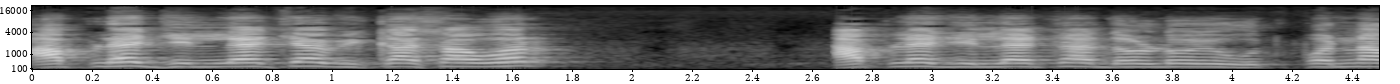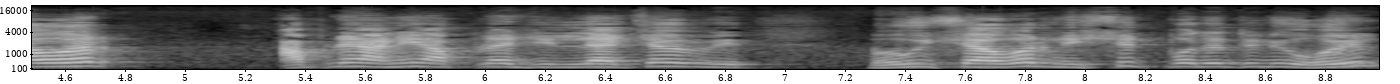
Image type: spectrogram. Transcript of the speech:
आपल्या जिल्ह्याच्या विकासावर आपल्या जिल्ह्याच्या दरडोई उत्पन्नावर आपल्या आणि आपल्या जिल्ह्याच्या वि- भविष्यावर निश्चित पद्धतीने होईल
